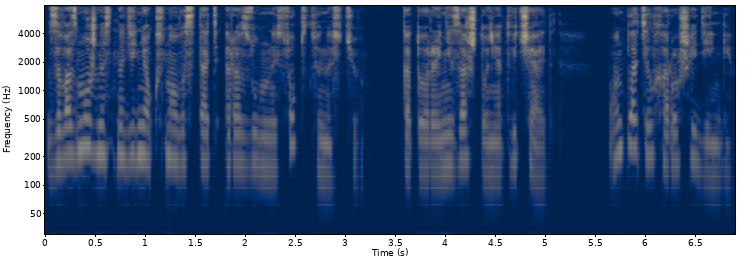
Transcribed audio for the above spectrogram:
За возможность на денёк снова стать разумной собственностью, которая ни за что не отвечает, он платил хорошие деньги.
